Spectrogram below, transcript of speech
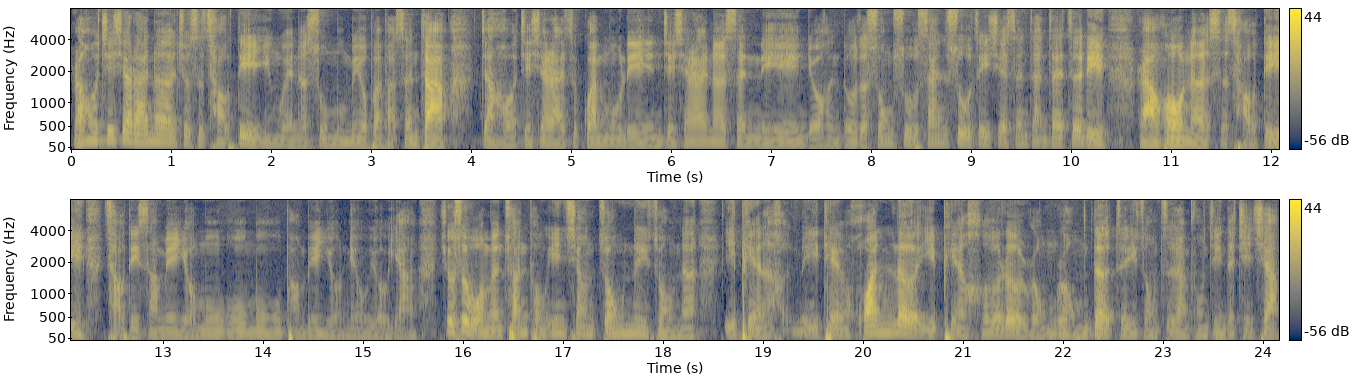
然后接下来呢，就是草地，因为呢树木没有办法生长。然后接下来是灌木林，接下来呢森林，有很多的松树、杉树这些生长在这里。然后呢是草地，草地上面有木屋，木屋旁边有牛有羊，就是我们传统印象中那种呢一片一片欢乐。这一片和乐融融的这一种自然风景的景象，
